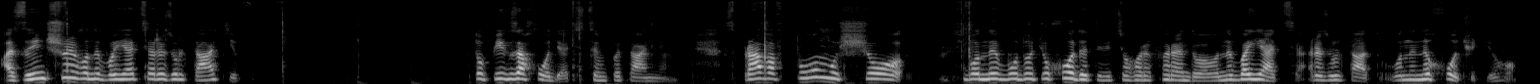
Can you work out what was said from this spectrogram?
а з іншої вони бояться результатів. В топік заходять з цим питанням. Справа в тому, що вони будуть уходити від цього референдуму, вони бояться результату, вони не хочуть його.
